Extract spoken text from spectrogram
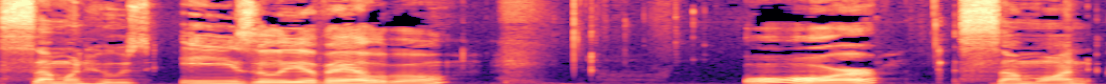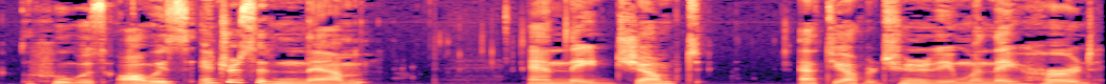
someone who's easily available, or someone who was always interested in them and they jumped at the opportunity when they heard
